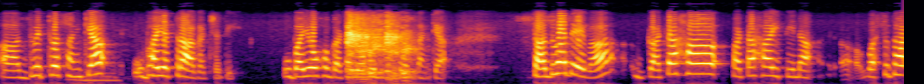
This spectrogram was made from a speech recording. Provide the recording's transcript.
द्वित्वसङ्ख्या उभयत्र आगच्छति उभयोः घटयोः द्वित्वसङ्ख्या तद्वदेव घटः पटः इति न वस्तुतः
